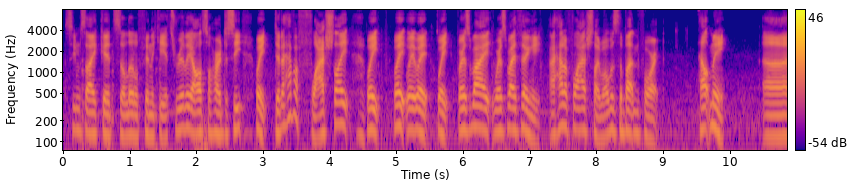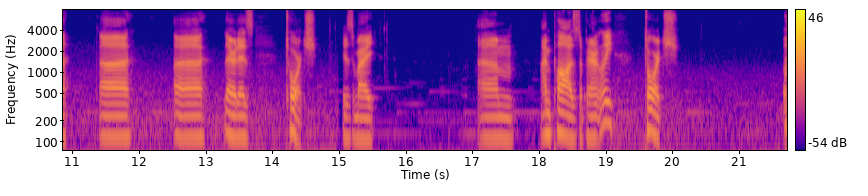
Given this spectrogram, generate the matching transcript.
Seems like it's a little finicky. It's really also hard to see. Wait, did I have a flashlight? Wait, wait, wait, wait, wait. Where's my where's my thingy? I had a flashlight. What was the button for it? Help me. Uh uh uh there it is. Torch is my um, I'm paused, apparently. Torch.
